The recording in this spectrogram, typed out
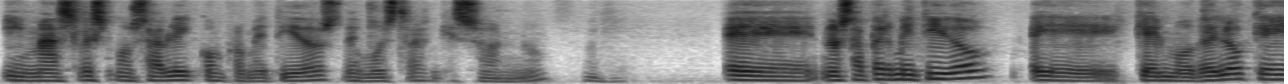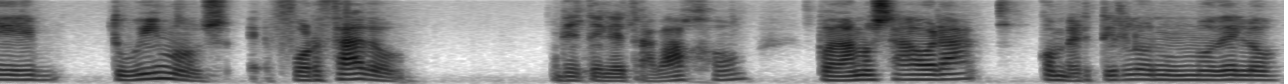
y más responsables y comprometidos demuestran que son. ¿no? Eh, nos ha permitido que el modelo que tuvimos forzado de teletrabajo podamos ahora convertirlo en un modelo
